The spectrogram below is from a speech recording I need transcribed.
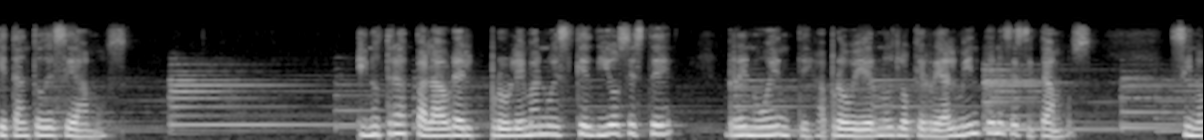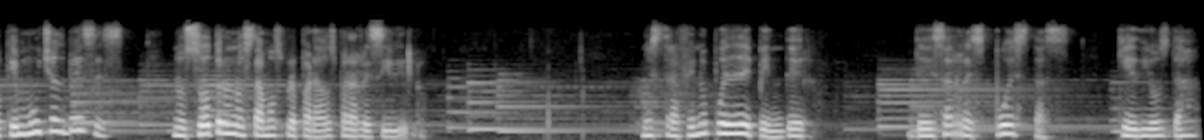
que tanto deseamos. En otra palabra, el problema no es que Dios esté renuente a proveernos lo que realmente necesitamos, sino que muchas veces nosotros no estamos preparados para recibirlo. Nuestra fe no puede depender de esas respuestas que Dios da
